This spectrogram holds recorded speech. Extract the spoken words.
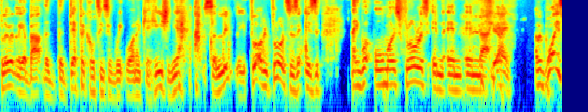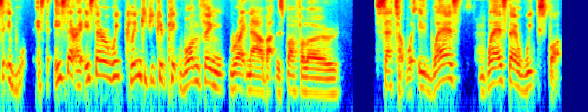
fluently about the the difficulties of week one and cohesion, yeah, absolutely. Flaw, I mean, flawless is, is they were almost flawless in in in that Yeah. game. I mean, what is it? Is, is there is there a weak link? If you could pick one thing right now about this Buffalo setup, where's where's their weak spot?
